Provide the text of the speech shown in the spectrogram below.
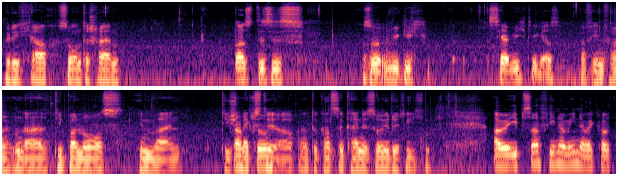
Würde ich auch so unterschreiben. Also das ist also wirklich sehr wichtig. Also. Auf jeden Fall. Und auch die Balance im Wein. Die schmeckst Absolut. du auch. ne? Du kannst ja keine Säure riechen. Aber ich habe so ein Phänomen aber gehabt.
